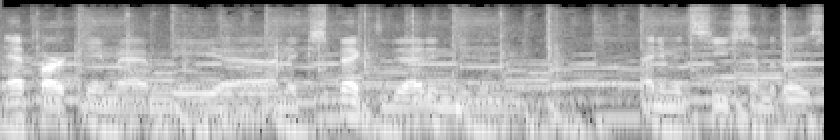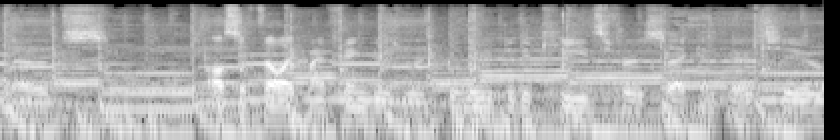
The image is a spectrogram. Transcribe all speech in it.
That came at me uh, unexpectedly. I didn't even I didn't even see some of those notes. Also felt like my fingers were glued to the keys for a second there too.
